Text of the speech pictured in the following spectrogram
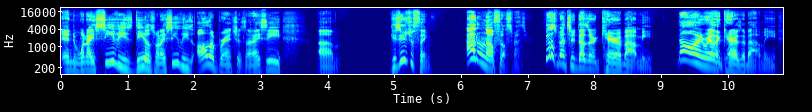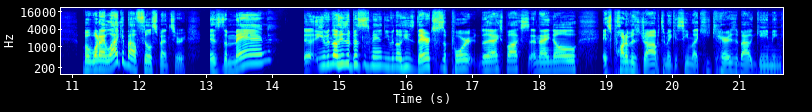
and when I see these deals, when I see these olive branches, and I see, um, because here's the thing, I don't know Phil Spencer. Phil Spencer doesn't care about me. No one really cares about me. But what I like about Phil Spencer is the man. Uh, even though he's a businessman, even though he's there to support the Xbox, and I know it's part of his job to make it seem like he cares about gaming,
